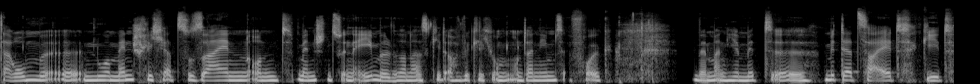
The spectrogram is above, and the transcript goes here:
darum, äh, nur menschlicher zu sein und Menschen zu enablen, sondern es geht auch wirklich um Unternehmenserfolg, wenn man hier mit, äh, mit der Zeit geht.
